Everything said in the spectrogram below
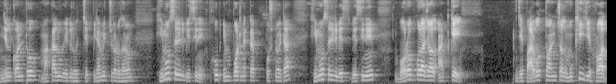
নীলকণ্ঠ, মাকালু, এগুলো হচ্ছে পিরামিড চূড়ার উদাহরণ। হিমোসেরির বেসিনে, খুব ইম্পর্ট্যান্ট একটা প্রশ্ন এটা। বেস, বেসিনে বরফ গোলা জল আটকে যে পার্বত্য অঞ্চলমুখী যে হ্রদ,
